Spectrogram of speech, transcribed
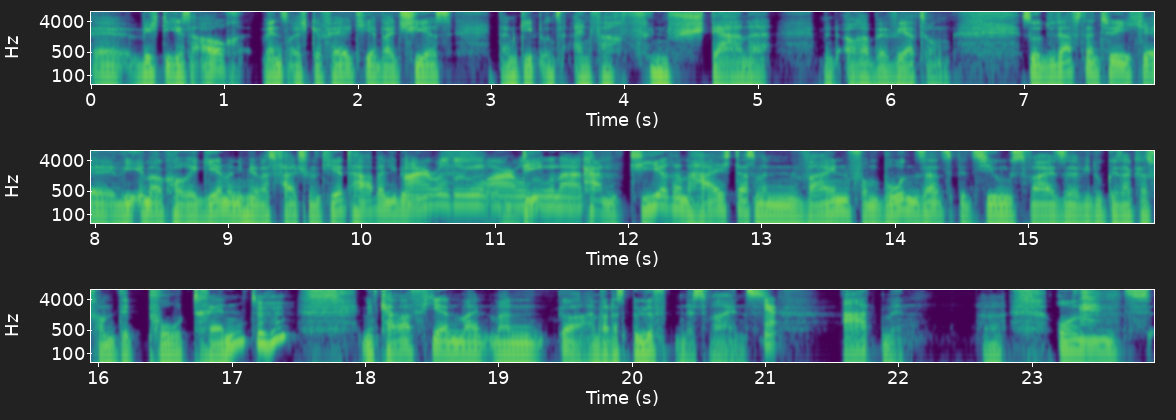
Äh, wichtig ist auch, wenn es euch gefällt hier bei Cheers, dann gebt uns einfach fünf Sterne mit eurer Bewertung. So, du darfst natürlich äh, wie immer korrigieren, wenn ich mir was falsch notiert habe, liebe I will do, I will Dekantieren heißt, dass man den Wein vom Bodensatz beziehungsweise, wie du gesagt hast, vom Depot trennt. Mhm. Mit Karaffieren meint man ja einfach das Belüften des Weins. Ja. Atmen. Und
